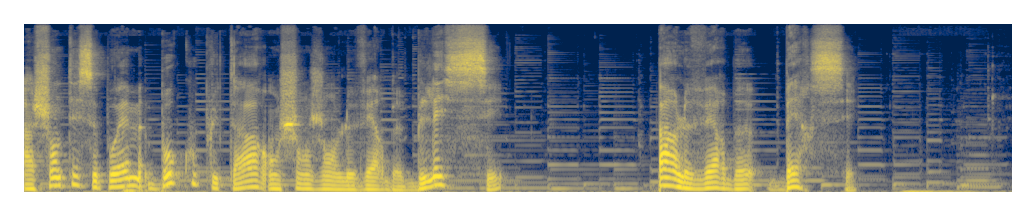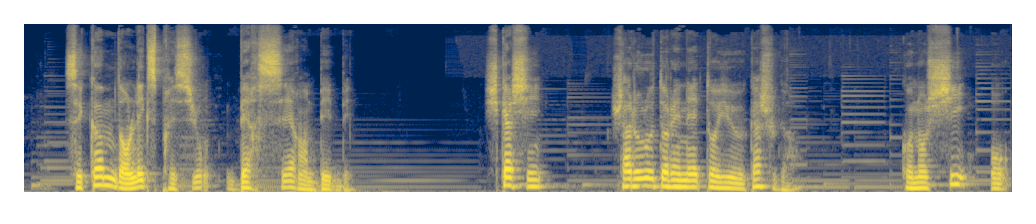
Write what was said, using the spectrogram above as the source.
a chanté ce poème beaucoup plus tard en changeant le verbe blesser par le verbe bercer. C'est comme dans l'expression bercer un bébé. Shikashi, Charles Trenet toyu kashu ga, kono shi o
